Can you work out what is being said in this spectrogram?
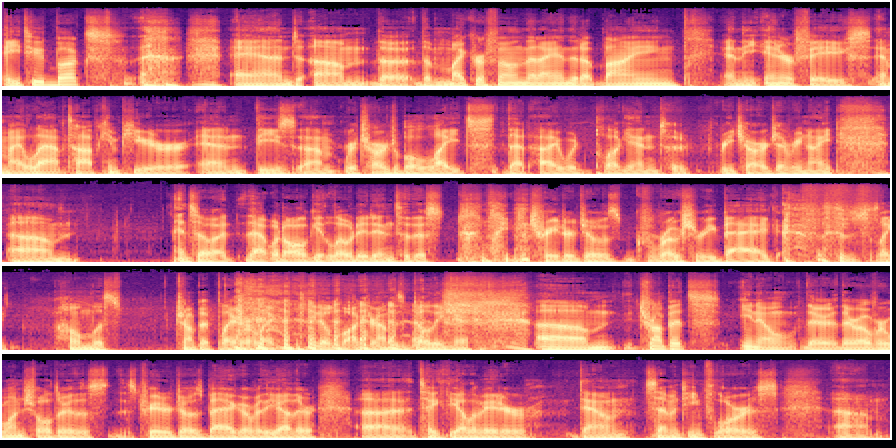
etude books and um, the the microphone that I ended up buying and the interface and my laptop computer and these um, rechargeable lights that I would plug in to recharge every night. Um, and so uh, that would all get loaded into this like Trader Joe's grocery bag. it was just like homeless trumpet player, like you know, walked around this building here. Um, trumpets, you know, they're they're over one shoulder. This this Trader Joe's bag over the other. Uh, take the elevator down 17 floors. Um,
